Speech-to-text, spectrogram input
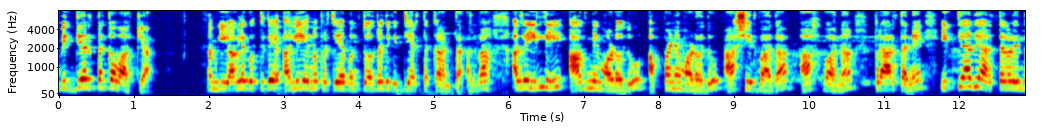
ವಿದ್ಯಾರ್ಥಕ ವಾಕ್ಯ. ನಮ್ಗೆ ಈಗಾಗಲೇ ಗೊತ್ತಿದೆ ಅಲಿ ಅನ್ನೋ ಪ್ರತ್ಯಯ ಬಂತು ಅಂದರೆ ಅದು ವಿದ್ಯಾರ್ಥಕ ಅಂತ, ಅಲ್ವಾ? ಆದರೆ ಇಲ್ಲಿ ಆಜ್ಞೆ ಮಾಡೋದು, ಅಪ್ಪಣೆ ಮಾಡೋದು, ಆಶೀರ್ವಾದ, ಆಹ್ವಾನ, ಪ್ರಾರ್ಥನೆ ಇತ್ಯಾದಿ ಅರ್ಥಗಳಿಂದ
